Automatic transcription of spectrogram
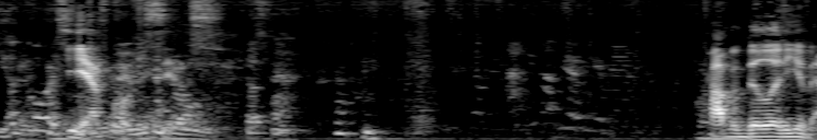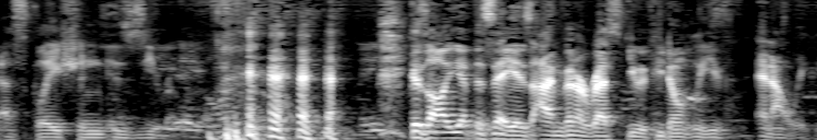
Yeah, of course, You yes. can go. That's fine. Probability of escalation is zero. Because all you have to say is, I'm going to arrest you if you don't leave, and I'll leave.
